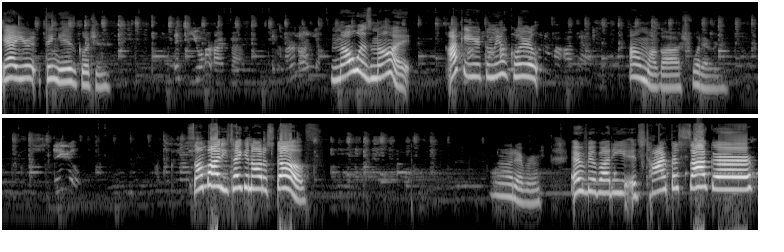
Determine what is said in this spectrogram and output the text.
Yeah, your thing is glitching. It's your iPad. It's her iPad. No, it's not. I can hear Camille clearly. Oh my gosh, whatever. Somebody's taking all the stuff. Whatever. Everybody, it's time for soccer.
